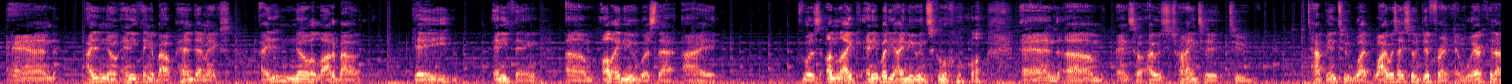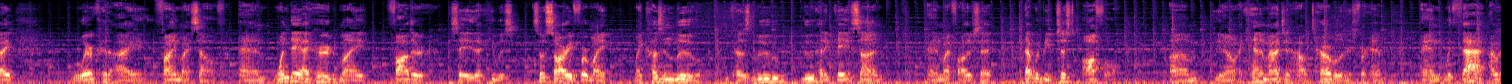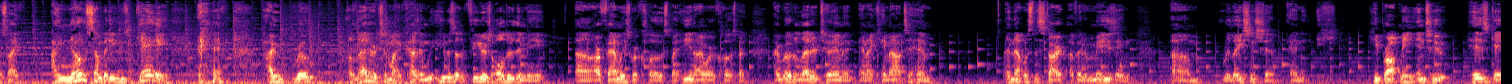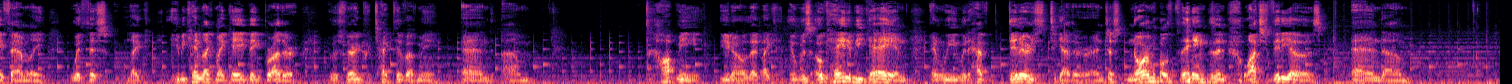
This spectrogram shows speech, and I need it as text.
and I didn't know anything about pandemics. I didn't know a lot about gay anything. Um, all I knew was that I was unlike anybody I knew in school. and um, and so I was trying to to tap into what why was I so different and where could I where could I find myself? And one day I heard my father say that he was so sorry for my my cousin Lou because Lou Lou had a gay son. And my father said that would be just awful. Um, you know I can't imagine how terrible it is for him. And with that I was like I know somebody who's gay I wrote a letter to my cousin. He was a few years older than me. Uh, our families were close, but he and I weren't close. But I wrote a letter to him and, and I came out to him. And that was the start of an amazing um, relationship. And he, he brought me into his gay family with this, like, he became like my gay big brother. He was very protective of me and um, taught me you know, that like it was okay to be gay and, and we would have dinners together and just normal things and watch videos and, um,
